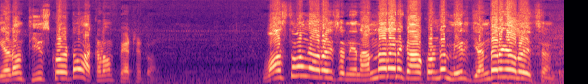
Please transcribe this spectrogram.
ఈడడం తీసుకోవటం అక్కడ పెట్టడం వాస్తవంగా ఆలోచించండి. నేను అన్నారని కాకుండా మీరు జనరల్గా ఆలోచించండి.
